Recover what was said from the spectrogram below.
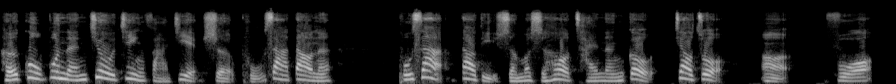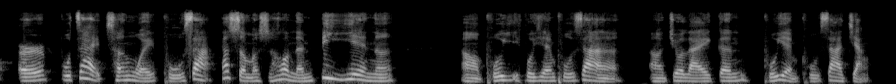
何故不能就近法界舍菩萨道呢？菩萨到底什么时候才能够叫做？”啊，佛而不再称为菩萨，他什么时候能毕业呢？啊，普普贤菩萨呢啊，就来跟普眼菩萨讲。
